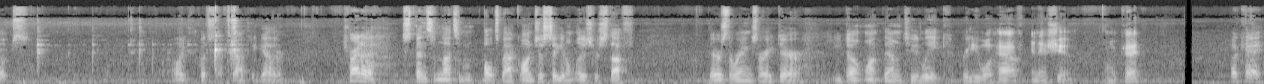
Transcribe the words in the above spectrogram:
oops. I like to put stuff back together. Try to spin some nuts and bolts back on just so you don't lose your stuff. There's the rings right there. You don't want them to leak or you will have an issue, okay? Okay,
